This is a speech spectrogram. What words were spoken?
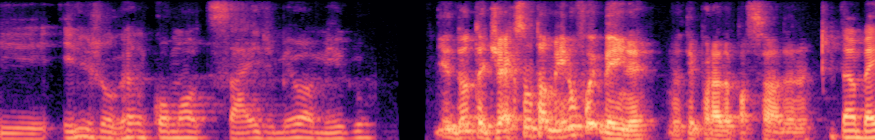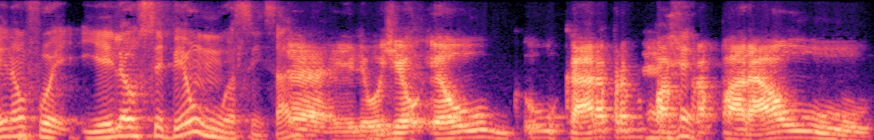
E ele jogando como outside, meu amigo. E o Dante Jackson também não foi bem, né? Na temporada passada, né? Também não foi. E ele é o CB1, assim, sabe? É, ele hoje é, o, é o, o cara para é. parar o,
